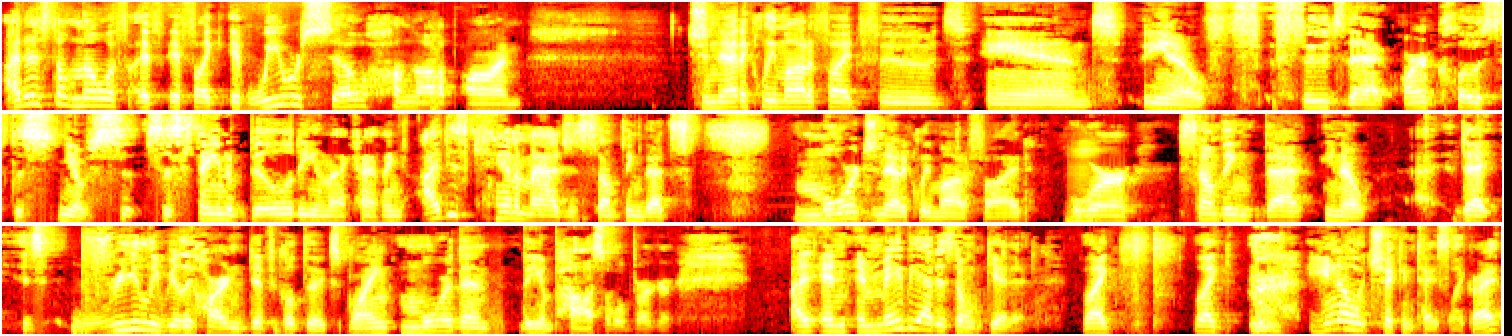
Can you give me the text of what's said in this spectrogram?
I just don't know if, if if like if we were so hung up on genetically modified foods and you know f- foods that aren't close to this you know s- sustainability and that kind of thing i just can't imagine something that's more genetically modified Mm. or something that you know that is really really hard and difficult to explain more than the impossible burger I, and and maybe i just don't get it like like you know what chicken tastes like right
